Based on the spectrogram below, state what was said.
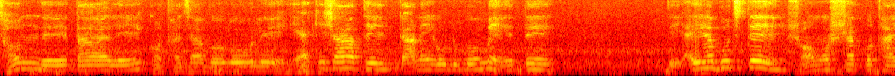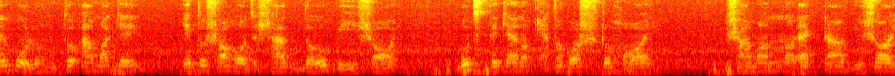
ছন্দে তালে কথা যাব বলে একই সাথে গানে উঠবো মেতে। ইহা বুঝতে সমস্যা কোথায় বলুন তো আমাকে? এ তো সহজ সাধ্য বিষয়। বুঝতে কেন এত কষ্ট হয়? সামান্য একটা বিষয়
